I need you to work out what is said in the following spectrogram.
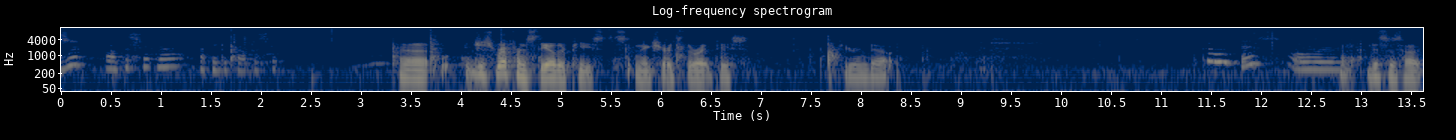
Is it opposite now? I think it's opposite. Uh, just reference the other piece to make sure it's the right piece. If you're in doubt. Go like this, or this is how it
